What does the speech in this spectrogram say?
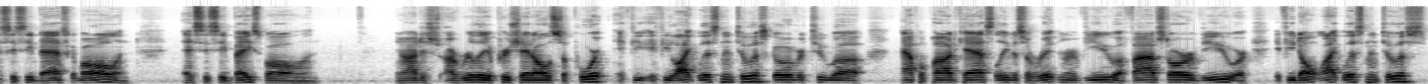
SEC basketball and SEC baseball and you know I just I really appreciate all the support. If you if you like listening to us, go over to uh, Apple Podcasts, leave us a written review, a five star review, or if you don't like listening to us,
